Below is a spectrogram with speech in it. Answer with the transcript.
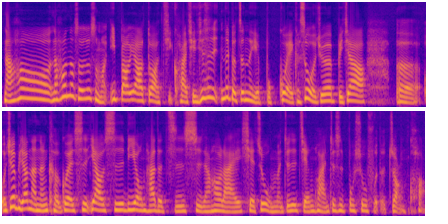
然后然后那时候就什么一包药多少几块钱，其实那个真的也不贵，可是我觉得比较呃，我觉得比较难能可贵是药师利用他的知识，然后来协助我们就是减缓就是不舒服的状况。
